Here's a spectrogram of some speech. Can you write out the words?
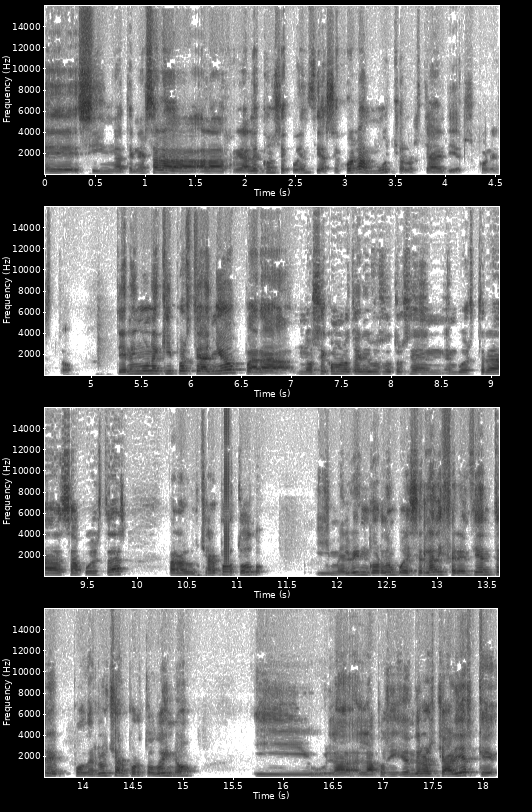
eh, sin atenerse a, las reales consecuencias. Se juegan mucho los Chargers con esto. Tienen un equipo este año para, no sé cómo lo tenéis vosotros en, vuestras apuestas, para luchar por todo. Y Melvin Gordon puede ser la diferencia entre poder luchar por todo y no. Y la, posición de los Chargers, que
